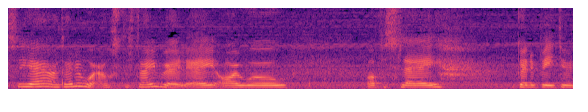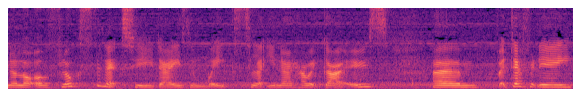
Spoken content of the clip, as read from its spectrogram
so yeah, I don't know what else to say really. I will obviously going to be doing a lot of vlogs the next few days and weeks to let you know how it goes. Um, but definitely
